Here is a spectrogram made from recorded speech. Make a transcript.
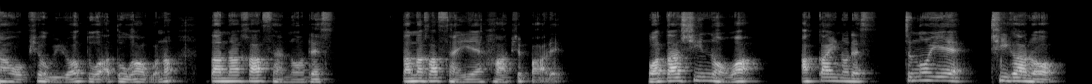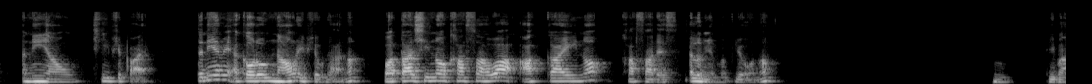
နာကိုဖြုတ်ပြီးတော့သူကအတူကောင်းပေါ့နော်တနာခဆန် not des တနာခဆန်ရဲ့ဟာဖြစ်ပါတယ်ဝါတာရှိနောဝအကိုင် not des ကျွန်တော်ရဲ့ ठी ကတော့အနည်းအောင် ठी ဖြစ်ပါတယ်တနည်းအားဖြင့်အကုန်လုံး noun တွေဖြုတ်တာနော်ဝါတာရှိနောခါဆာဝအကိုင် not ခါဆာ des အဲ့လိုမျိုးမပြောနော်ဒီမှာ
